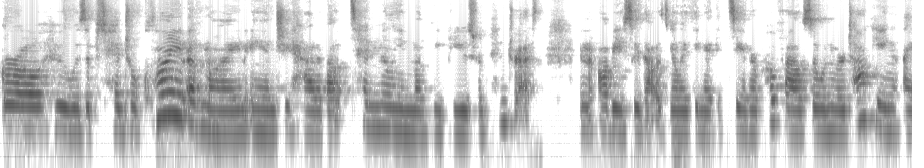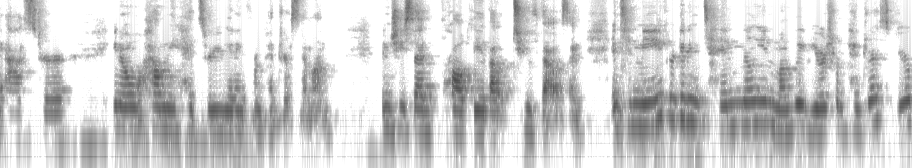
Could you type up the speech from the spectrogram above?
girl who was a potential client of mine, and she had about 10 million monthly views from Pinterest. And obviously, that was the only thing I could see in her profile. So when we were talking, I asked her, you know, how many hits are you getting from Pinterest a month? And she said probably about 2,000. And to me, if you're getting 10 million monthly viewers from Pinterest, your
